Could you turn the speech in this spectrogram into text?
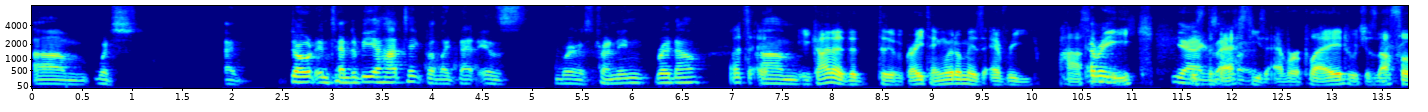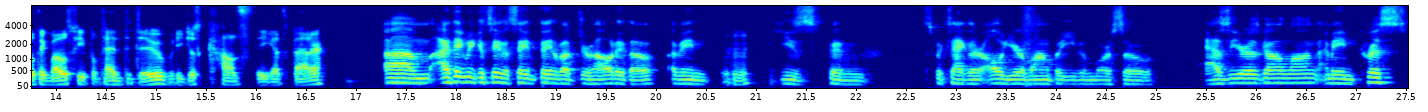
um, which I don't intend to be a hot take, but like that is where it's trending right now. That's Um, he kind of did the great thing with him is every passing Every- week Yeah, is the best he's ever played, which is not something most people tend to do, but he just constantly gets better. Um, I think we could say the same thing about Jrue Holiday, though. I mean, Mhm. he's been spectacular all year long, but even more so as the year has gone along. I mean, Khris,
